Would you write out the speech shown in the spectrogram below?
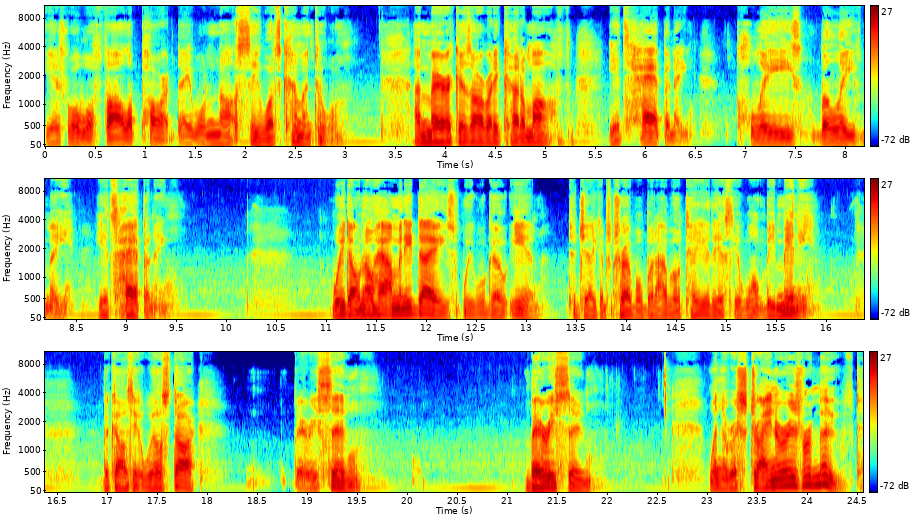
Israel will fall apart. They will not see what's coming to them. America's already cut them off. It's happening. Please believe me, it's happening. We don't know how many days we will go in to Jacob's trouble, but I will tell you this it won't be many because it will start very soon. Very soon. When the restrainer is removed,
